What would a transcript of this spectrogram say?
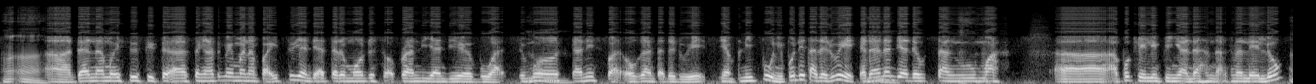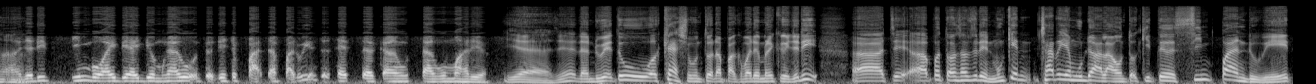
Ha ah. Uh, dan nama institusi ter, uh, setengah tu memang nampak itu yang di antara modus operandi yang dia buat. Cuma Mm-mm. sekarang ni sebab orang tak ada duit, yang penipu ni pun dia tak ada duit. Kadang-kadang dia ada hutang rumah uh, apa keliling pinggan dah nak kena lelong. Ha. Uh, jadi timbul idea-idea mengarut untuk dia cepat dapat duit untuk settlekan hutang rumah dia. Yes, ya dan duit tu uh, cash untuk dapat kepada mereka. Jadi uh, cik, apa Tuan Samsudin, mungkin cara yang mudah lah untuk kita simpan duit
